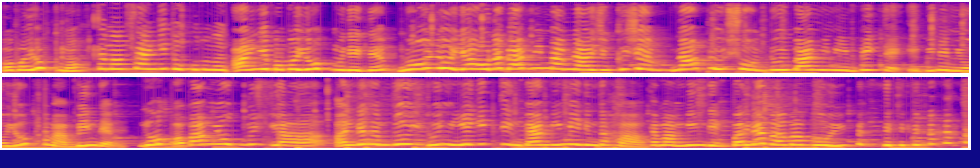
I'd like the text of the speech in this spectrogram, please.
Baba yok mu? Tamam sen git okuluna. Anne baba yok mu dedim. Ne oluyor ya ona ben binmem lazım kızım. Ne yapıyorsun? Dur ben bineyim. Bekle. E, binemiyorum. Tamam bindim. Yok. Babam yokmuş ya. Allah'ım duy. Duy niye gittin? Ben binmedim daha. Tamam bindim. Bana baba buy.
